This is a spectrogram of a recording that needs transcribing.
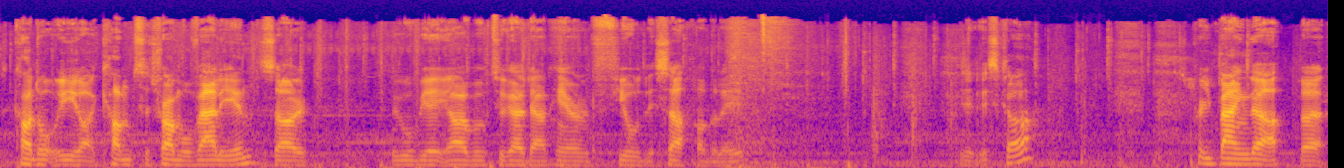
It's kind of what we like come to Trumbull Valley in, so we will be able to go down here and fuel this up, I believe. Is it this car? It's pretty banged up, but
